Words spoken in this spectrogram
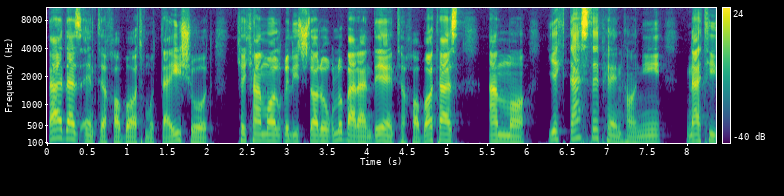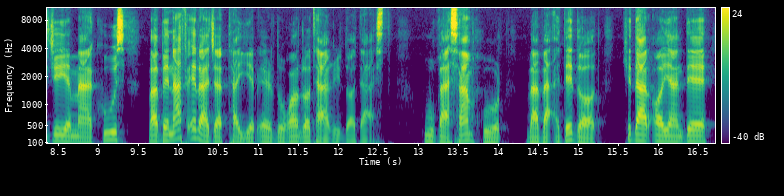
بعد از انتخابات مدعی شد که کمال قلیچدار برنده انتخابات است اما یک دست پنهانی نتیجه معکوس و به نفع رجب طیب اردوغان را تغییر داده است. او قسم خورد و وعده داد که در آینده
